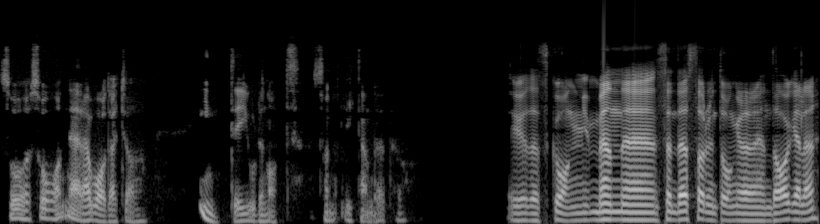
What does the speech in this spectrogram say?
Så, så nära var det att jag inte gjorde något sånt liknande. Ödets gång. Men eh, sen dess har du inte ångrat dig en dag eller?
